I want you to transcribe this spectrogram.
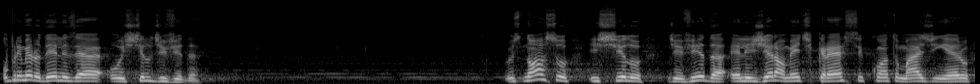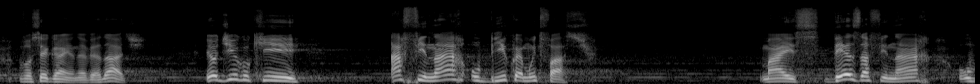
O primeiro deles é o estilo de vida. O nosso estilo de vida, ele geralmente cresce quanto mais dinheiro você ganha, não é verdade? Eu digo que afinar o bico é muito fácil, mas desafinar o,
